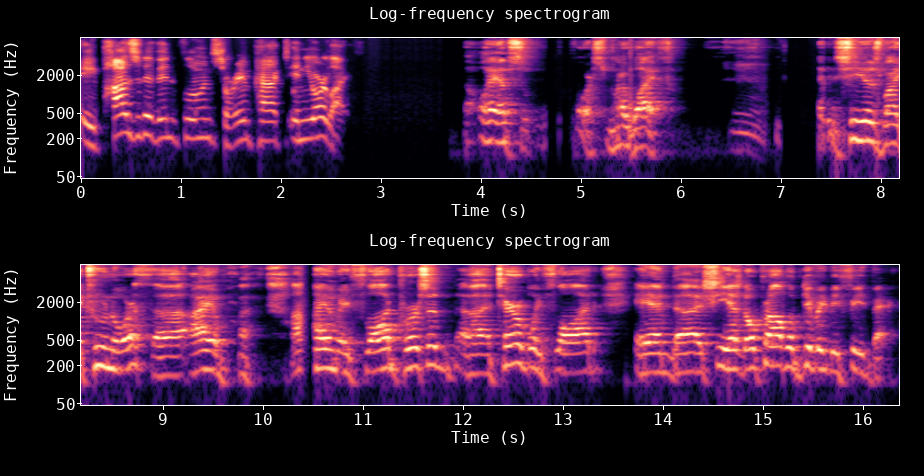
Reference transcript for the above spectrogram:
a positive influence or impact in your life? Oh, absolutely. Of course, my wife. Mm. She is my true north. Uh, I am, I am a flawed person, uh, terribly flawed, and uh, she has no problem giving me feedback.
